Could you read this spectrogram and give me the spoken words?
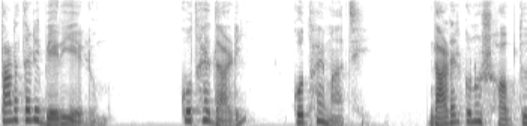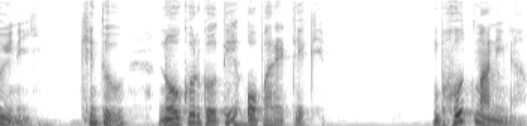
তাড়াতাড়ি বেরিয়ে এলুম। কোথায় দাড়ি? কোথায় মাছি? দাঁড়ের কোনো শব্দই নেই, কিন্তু নৌকোর গতি ওপারের দিকে। ভূত মানি না।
